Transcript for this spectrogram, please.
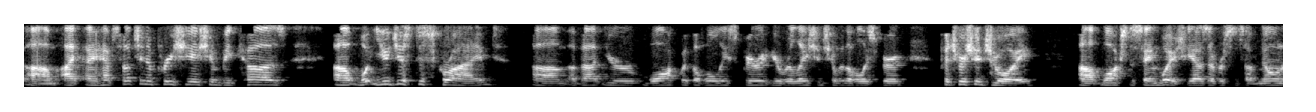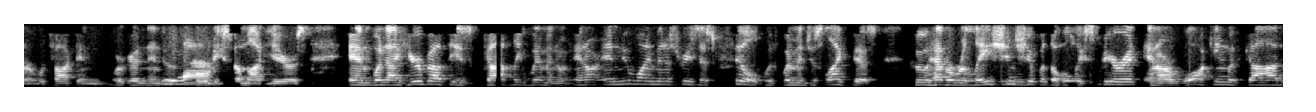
um, I, I have such an appreciation because uh, what you just described um, about your walk with the Holy Spirit, your relationship with the Holy Spirit, Patricia Joy uh, walks the same way. She has ever since I've known her. We're talking, we're getting into yeah. 40 some odd years. And when I hear about these godly women, and our and New Wine Ministries is filled with women just like this, who have a relationship with the Holy Spirit and are walking with God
